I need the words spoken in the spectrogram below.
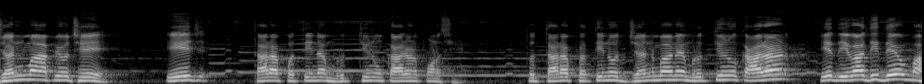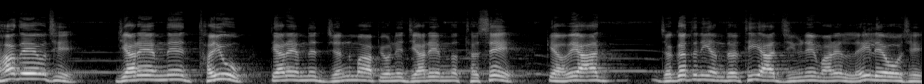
જન્મ આપ્યો છે, એ જ તારા પતિના મૃત્યુનું કારણ પણ છે. તો તારા પતિનો જન્મ અને મૃત્યુનું કારણ એ દેવાધિદેવ મહાદેવ છે. જ્યારે એમને થયું, ત્યારે એમને જન્મ આપ્યો અને જ્યારે એમને થશે કે હવે આ જગતની અંદરથી આ જીવને મારે લઈ લેવો છે,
